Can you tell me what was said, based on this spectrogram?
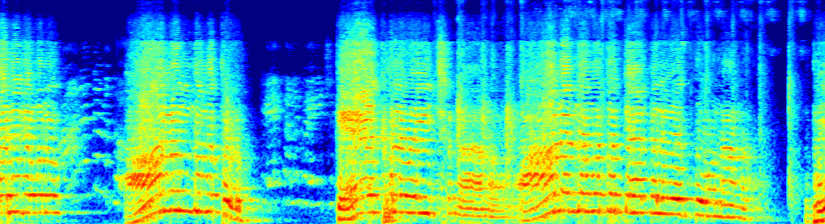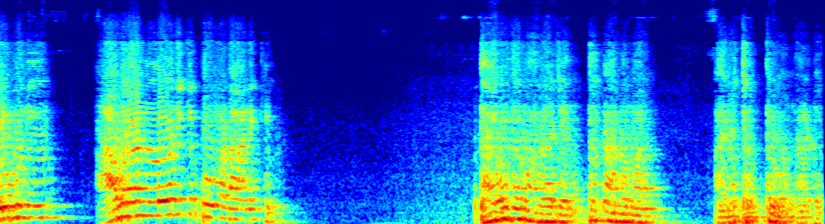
శరీరమును ఆనందముతో కేకలు వేయించున్నాను. ఆనందముతో కేకలు వేస్తూ ఉన్నాను. దేవుని ఆవరణలోనికి పోవడానికి దావిద మహారాజు ఎంతగానో ఆయన చెప్తూ ఉన్నాడు.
